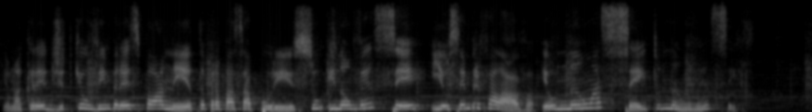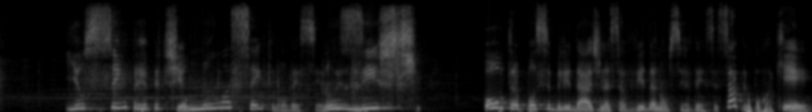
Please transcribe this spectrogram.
Eu não acredito que eu vim para esse planeta para passar por isso e não vencer. E eu sempre falava, eu não aceito não vencer. E eu sempre repetia, eu não aceito não vencer. Não existe outra possibilidade nessa vida não ser vencer. Sabe por quê?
